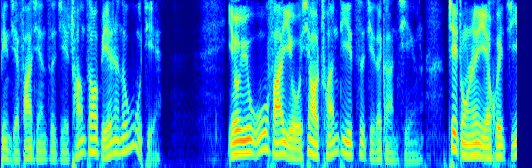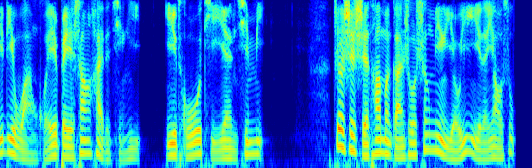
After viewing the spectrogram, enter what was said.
并且发现自己常遭别人的误解。由于无法有效传递自己的感情。这种人也会极力挽回被伤害的情谊，以图体验亲密，这是使他们感受生命有意义的要素。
